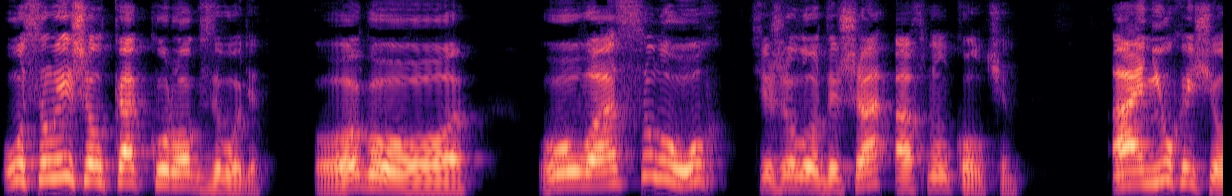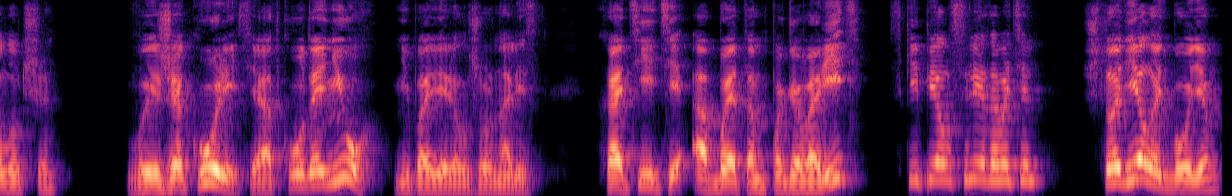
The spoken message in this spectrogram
Услышал, как курок взводит. Ого! У вас слух! Тяжело дыша, ахнул Колчин. А нюх еще лучше. Вы же курите, откуда нюх? Не поверил журналист. Хотите об этом поговорить? Скипел следователь. Что делать будем?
